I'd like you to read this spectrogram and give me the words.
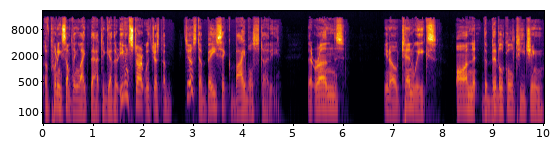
of putting something like that together. Even start with just a just a basic Bible study that runs, you know, 10 weeks on the biblical teaching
